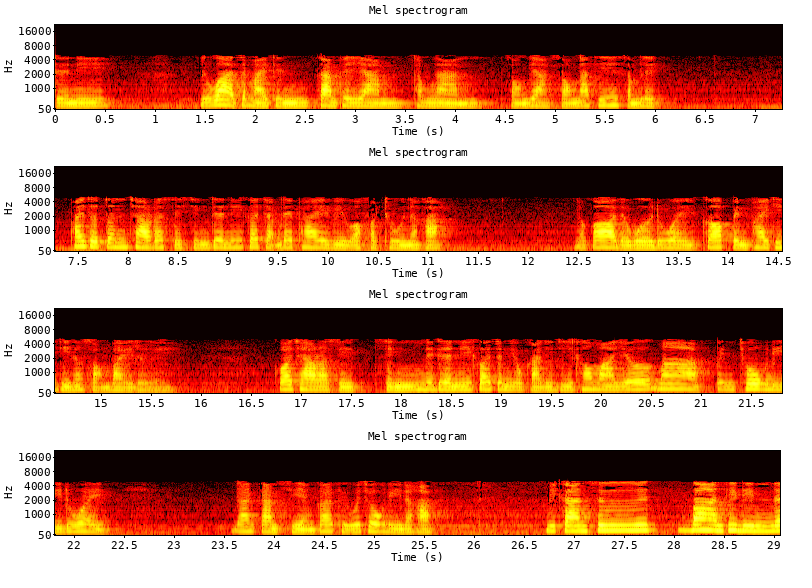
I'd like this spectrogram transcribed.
เดือนนี้ หรือว่าจะหมายถึงการพยายามทำงานสองอย่างสองหน้าที่ให้สำเร็จ ไพ่ตัวตนชาวราศีสิงห์เดือนนี้ก็จับได้ไพ่ View of Fortune นะคะ แล้วก็ The World ด้วยก็เป็นไพ่ที่ดีทั้งสองใบเลย ก็ชาวราศีสิงห์ในเดือนนี้ก็จะมีโอกาสดีๆ เข้ามาเยอะมาก เป็นโชคดีด้วย ด้านการเสี่ยงก็ถือว่าโชคดีนะคะ มีการซื้อบ้านที่ดินได้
